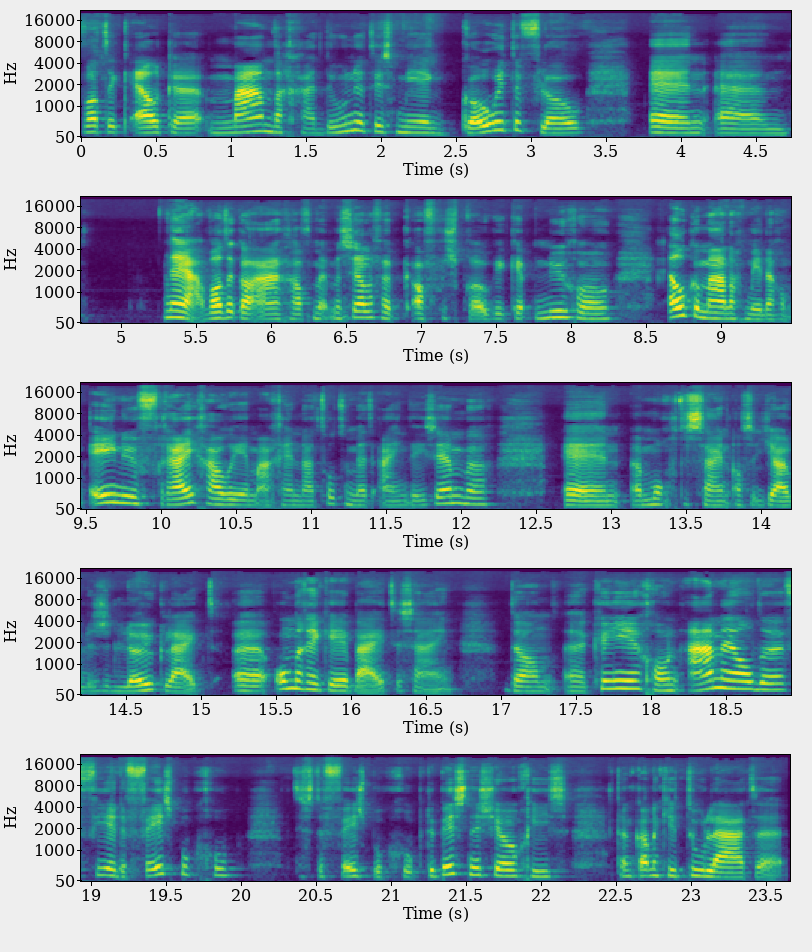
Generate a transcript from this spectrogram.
wat ik elke maandag ga doen. Het is meer go with the flow en uh, nou ja, wat ik al aangaf, met mezelf heb ik afgesproken. Ik heb nu gewoon elke maandagmiddag om 1 uur vrijgehouden in mijn agenda tot en met eind december. En uh, mocht het zijn, als het jou dus leuk lijkt uh, om er een keer bij te zijn, dan uh, kun je je gewoon aanmelden via de Facebookgroep. Het is de Facebookgroep De Business Yogis. Dan kan ik je toelaten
